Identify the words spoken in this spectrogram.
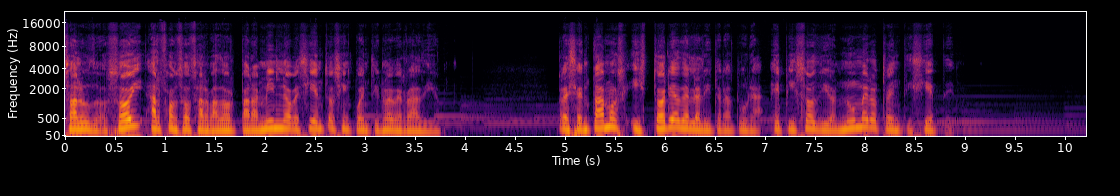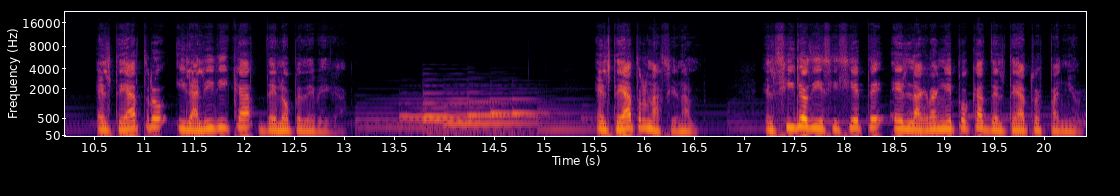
Saludos, soy Alfonso Salvador para 1959 Radio. Presentamos Historia de la Literatura, episodio número 37. El teatro y la lírica de Lope de Vega. El Teatro Nacional. El siglo XVII es la gran época del teatro español,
